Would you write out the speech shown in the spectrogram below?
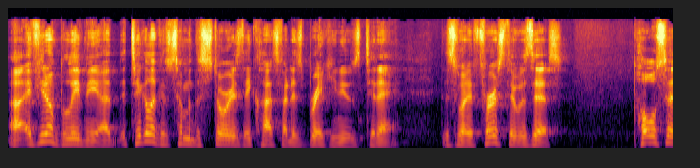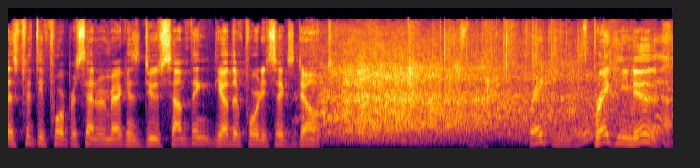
Uh, if you don't believe me, uh, take a look at some of the stories they classified as breaking news today. This is what at first there was this. Poll says 54% of Americans do something, the other 46 don't. Breaking news. Breaking news. Yeah.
